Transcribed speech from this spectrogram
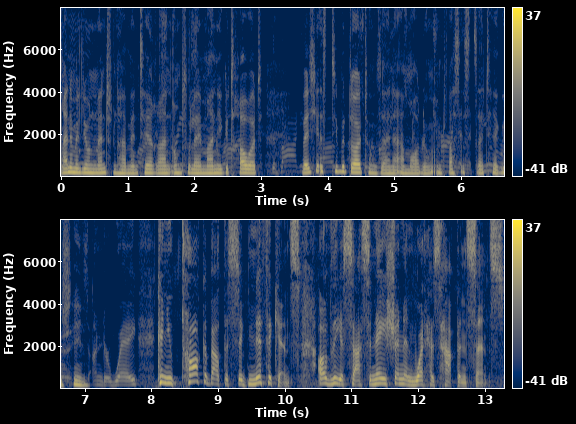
Eine Million Menschen haben in Teheran um Soleimani getrauert. Welche ist die Bedeutung seiner Ermordung und was ist seither geschehen? Can you talk about the significance of the assassination and what has happened since?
